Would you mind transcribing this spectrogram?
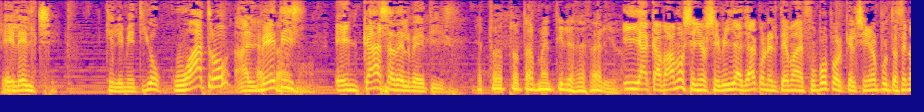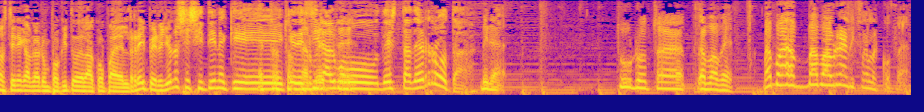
Sí. El Elche, que le metió cuatro al Ya Betis estamos. En casa del Betis. Esto es totalmente innecesario. Y acabamos, señor Sevilla, ya con el tema de fútbol, porque el señor Punto C nos tiene que hablar un poquito de la Copa del Rey, pero yo no sé si tiene que, Esto es que decir algo de esta derrota. Mira, tú no estás... Vamos a ver, vamos a, vamos a analizar las cosas.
